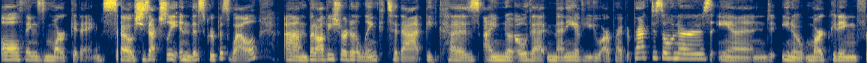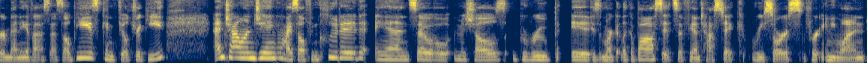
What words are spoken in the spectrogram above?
all things marketing. So she's actually in this group as well. Um, but I'll be sure to link to that because I know that many of you are private practice owners and, you know, marketing for many of us SLPs can feel tricky and challenging, myself included. And so Michelle's group is Market Like a Boss. It's a fantastic resource for anyone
